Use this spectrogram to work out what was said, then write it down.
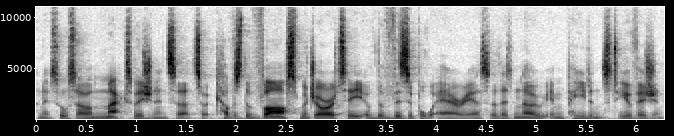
And it's also a max vision insert, so it covers the vast majority of the visible area, so there's no impedance to your vision.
